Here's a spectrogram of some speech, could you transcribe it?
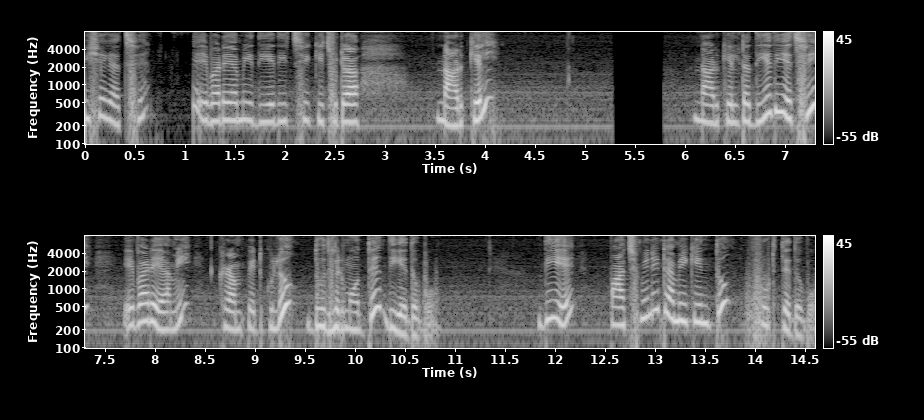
মিশে গেছে। এবারে আমি দিয়ে দিচ্ছি কিছুটা নারকেল। নারকেলটা দিয়ে দিয়েছি। এবারে আমি ক্রাম্পেটগুলো দুধের মধ্যে দিয়ে দেবো। দিয়ে পাঁচ মিনিট আমি কিন্তু ফুটতে দেবো।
